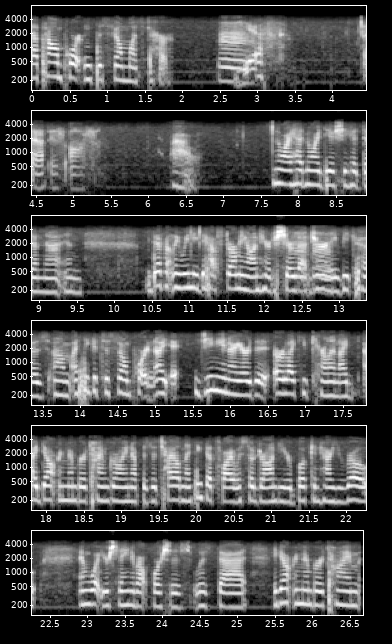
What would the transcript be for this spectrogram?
That's how important this film was to her. Mm. Yes. That is awesome. Wow. No, I had no idea she had done that, and definitely we need to have Stormy on here to share that Mhm. journey because um, I think it's just so important. I, Jeannie and I are the, or like you, Carolyn. I I don't remember a time growing up as a child, and I think that's why I was so drawn to your book and how you wrote, and what you're saying about horses was that I don't remember a time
